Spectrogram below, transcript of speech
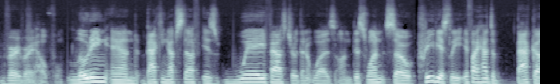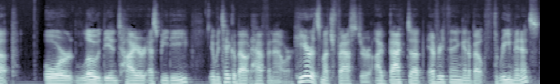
very, very helpful. Loading and backing up stuff is way faster than it was on this one. So previously, if I had to back up or load the entire SPD, it would take about half an hour. Here it's much faster. I backed up everything in about three minutes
